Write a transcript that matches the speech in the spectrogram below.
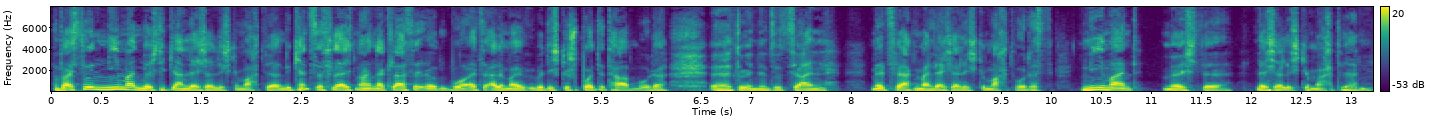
Und weißt du, niemand möchte gern lächerlich gemacht werden. Du kennst das vielleicht noch in der Klasse irgendwo, als alle mal über dich gespottet haben oder äh, du in den sozialen Netzwerken mal lächerlich gemacht wurdest. Niemand möchte lächerlich gemacht werden.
